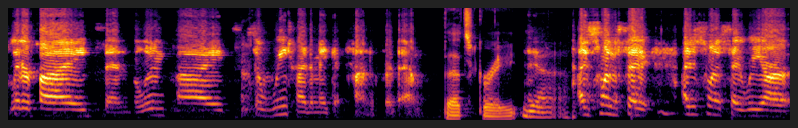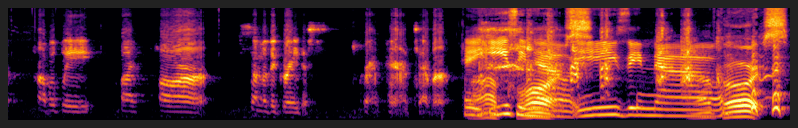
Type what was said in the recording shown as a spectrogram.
glitter fights and balloon fights. So we try to make it fun for them. That's great. Yeah. I just want to say I just want to say we are probably by far some of the greatest grandparents ever. Hey, Of easy now. Easy now. Of course.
